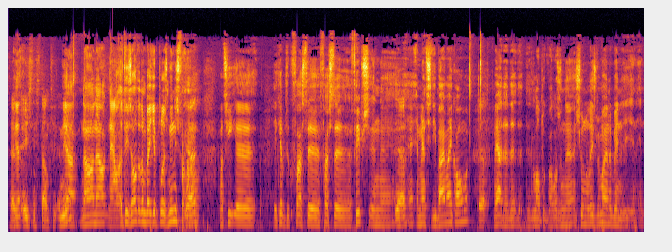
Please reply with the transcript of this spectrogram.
heb je Ja. eerste instantie. En? Ja, nou, nou, nou, het is altijd een beetje een plus-minus verhaal. Ja. Want zie, eh, ik heb natuurlijk vaste, vaste VIP's en, eh, en, en mensen die bij mij komen. Maar ja, er- loopt ook wel eens een, een journalist bij mij naar binnen. En, en,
